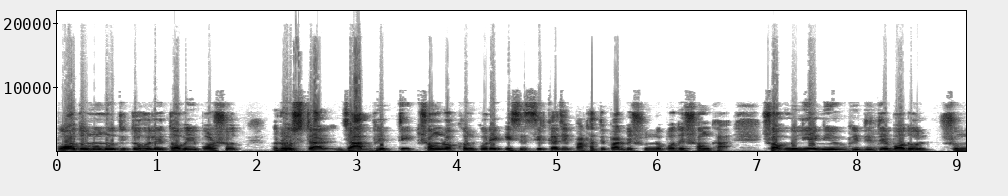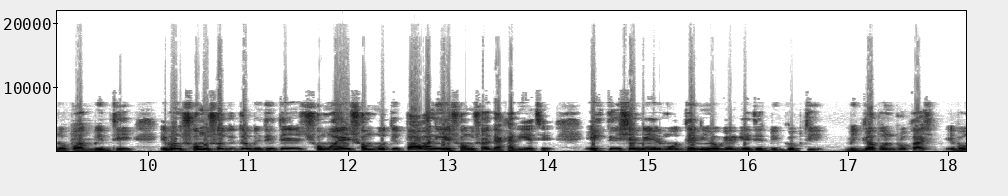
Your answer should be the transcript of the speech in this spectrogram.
পদ অনুমোদিত হলে তবেই পর্ষদ, রোস্টার জাত ভিত্তিক সংরক্ষণ করে এসএসসির কাছে পাঠাতে পারবে শূন্য পদের সংখ্যা। সব মিলিয়ে নিয়োগ বিধিতে বদল, শূন্য পদ বৃদ্ধি এবং সংশোধিত বিধিতে সময়ে সম্মতি পাওয়া নিয়ে সংশয় দেখা দিয়েছে। একত্রিশে মের মধ্যে নিয়োগের গেজেট বিজ্ঞপ্তি বিজ্ঞাপন প্রকাশ এবং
